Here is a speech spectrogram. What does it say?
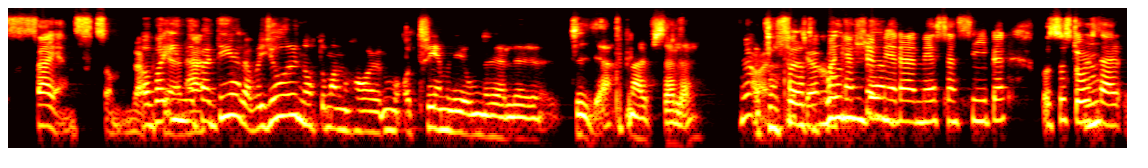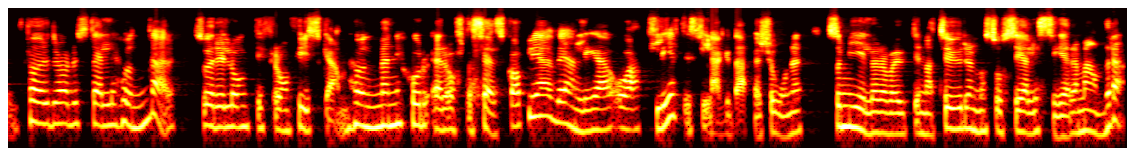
Science som Ja, vad rapporterar det här. innebär det då? Vad Gör det något om man har tre miljoner eller tio nervceller? Ja, För- för att. Man kanske är mer, mer sensibel. Och så står det Mm. så här, föredrar du ställa hundar så är det långt ifrån fy skam. Hundmänniskor är ofta sällskapliga, vänliga och atletiskt lagda personer som gillar att vara ute i naturen och socialisera med andra.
